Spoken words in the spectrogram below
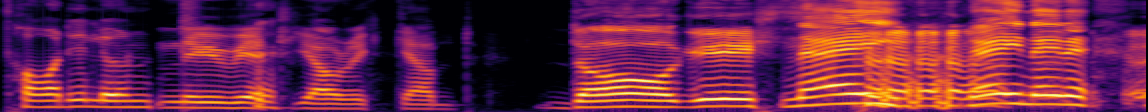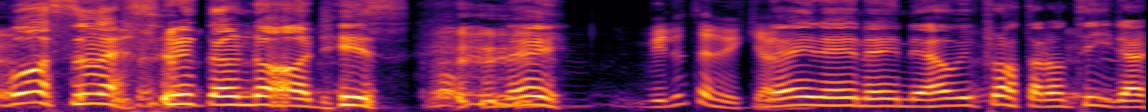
ta det lugnt. Nu vet jag Rickard. Dagis! Nej, nej, nej, nej, vad som helst förutom dagis. Nej, Vill du inte Rickard? nej, nej, nej, det har vi pratat om tidigare.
